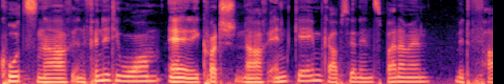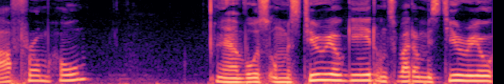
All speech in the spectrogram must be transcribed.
kurz nach Infinity War, äh, Quatsch, nach Endgame gab es ja den Spider-Man mit Far From Home, äh, wo es um Mysterio geht und so weiter. Und Mysterio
